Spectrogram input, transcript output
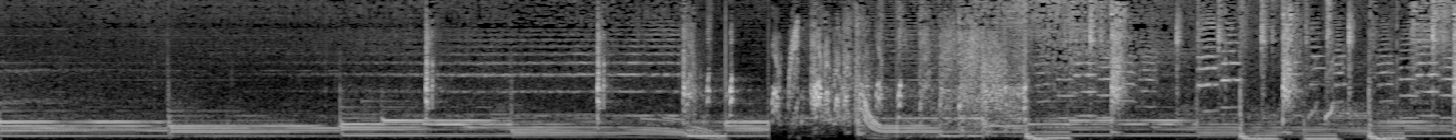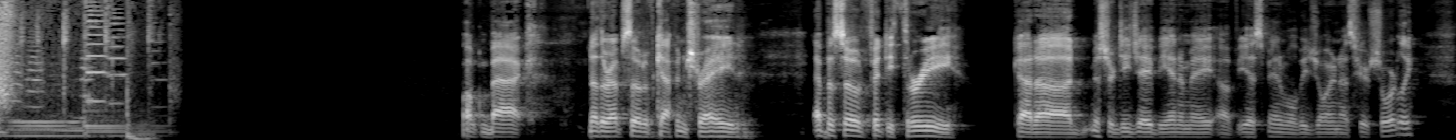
Welcome back. Another episode of Cap and Trade, episode 53. Got uh, Mr. DJ Bien-Aime of ESPN will be joining us here shortly.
